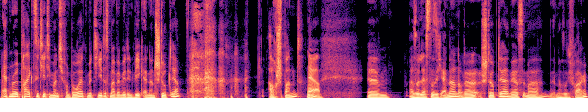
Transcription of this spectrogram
Admiral Pike zitiert die Mönche von Borat mit jedes Mal, wenn wir den Weg ändern, stirbt er. Auch spannend. Ja. Ähm, also lässt er sich ändern oder stirbt er? Ja, ist immer, immer so die Frage.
